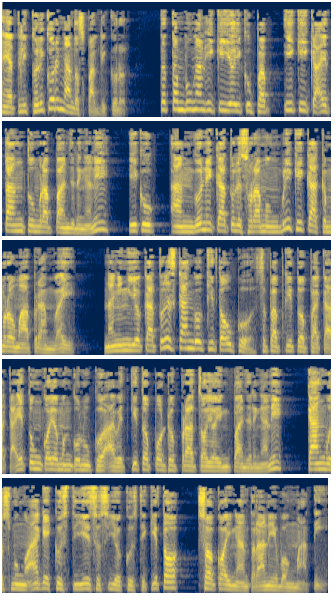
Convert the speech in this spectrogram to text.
Ayat 23 ngantos 24. Tetembungan iki ya iku bab iki kaetang tumrap panjenengane iku anggone katulis ora mung mriki kagem Roma Abraham wae. Nanging ya katulis kanggo kita uga sebab kita bakal kaetung kaya mengkono uga awit kita padha pracaya ing panjenengane kang wis mungokake Gusti Yesus ya Gusti kita saka ing antarané wong mati.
